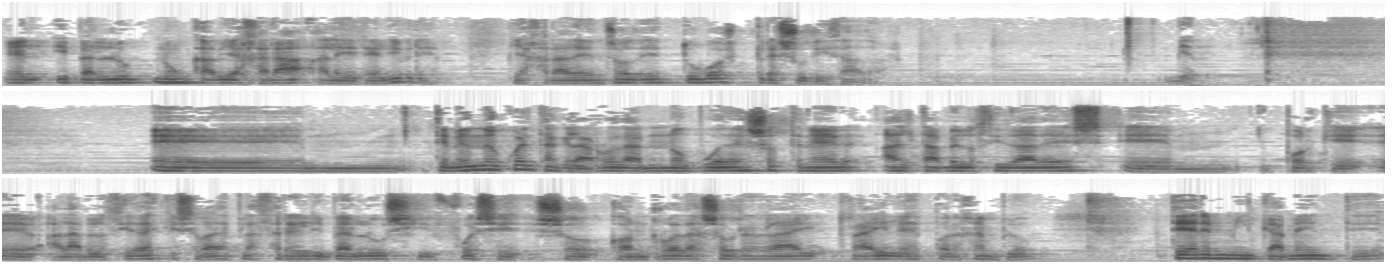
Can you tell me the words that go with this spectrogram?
el Hyperloop nunca viajará al aire libre, viajará dentro de tubos presurizados. Bien. Eh, teniendo en cuenta que las ruedas no pueden sostener altas velocidades eh, porque eh, a las velocidades que se va a desplazar el Hyperloop si fuese con ruedas sobre raíles, por ejemplo, térmicamente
